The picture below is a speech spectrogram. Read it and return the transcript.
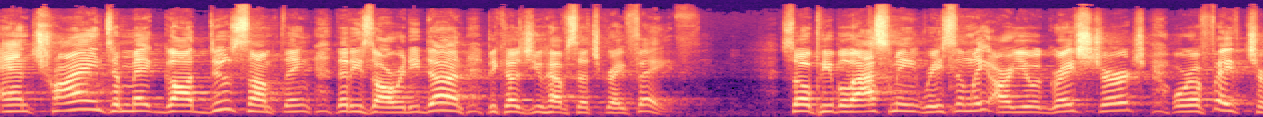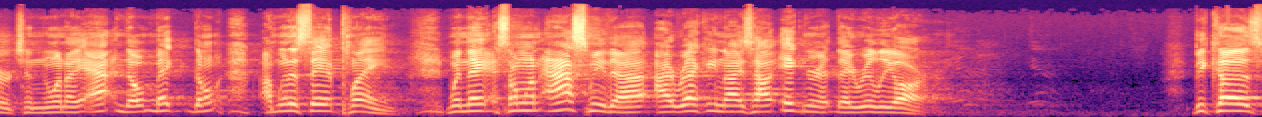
and trying to make God do something that He's already done because you have such great faith. So people have asked me recently, "Are you a grace church or a faith church?" And when I don't make don't, I'm going to say it plain. When they someone asks me that, I recognize how ignorant they really are. Because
